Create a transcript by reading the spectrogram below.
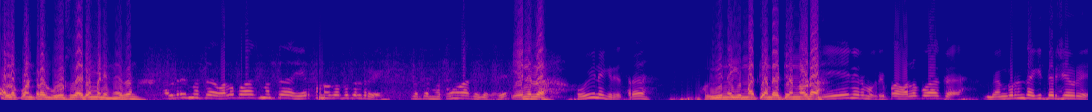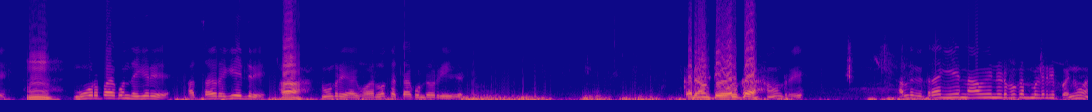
ಹೊಲಕ್ ಹೊಂಟ್ರ ಗೂಡ್ಸ್ ಗಾಡಿ ಮಾಡಿ ಇದನ್ನ ಅಲ್ರಿ ಮತ್ತೆ ಹೊಲಕ್ ಹೋಗಕ್ ಮತ್ತೆ ಏರ್ಕೊಂಡು ಹೋಗ್ಬೇಕಲ್ರಿ. ಮತ್ತೆ ಮತ್ಕೊಂಡ್ ಹಾಕಿದ್ರಿ ಏನಿದ? ಹೂವಿನಾಗಿರಿ ಸರ್. ಹೂವಿನಾಗಿ ಮತ್ತೆ ರೈತಿ ನೋಡ? ಏನಿರ್ಬೇಕ್ರಿಪ್ಪ ಹೊಲಕ್ ಹೋಗಕ್ಕೆ ಬೆಂಗಳೂರಿಂದ ಆಗಿದ್ದರಿ ಹ್ಮ್. ಮೂರ್ ರೂಪಾಯಿ ಒಂದ್ ಆಗಿರಿ ಹತ್ತು ಸಾವಿರ ಆಗಿ ಹಾ. ಹ್ಞೂ ರೀ ಹೊಲಕ್ಕೆ ಹಚ್ಚಾಕೊಂಡವ್ರಿ ಈಗ. ಕರೆ ಹೊಂಟಿ ಹೊಲಕ? ಹ್ಞೂ ರೀ ಅಲ್ರಿ ಇದ್ರಾಗ ಏನು ಏನ್ ಇಡ್ಬೇಕಂತ ಮಾಡಿರಿಪ್ಪ ನೀವು?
